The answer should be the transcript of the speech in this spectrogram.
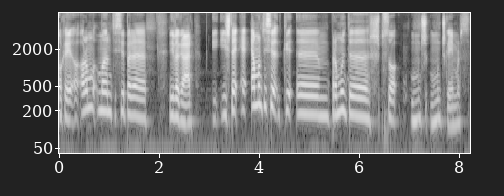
ok, ora uma- notícia para divagar. Isto é, é- é uma notícia que ahm, para muitas pessoas, muitos, muitos gamers,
